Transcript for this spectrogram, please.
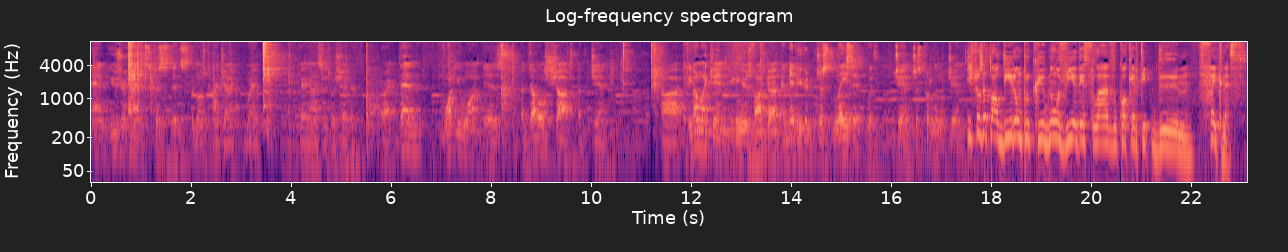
and use your hands because it's the most hygienic way of getting ice into a shaker. All right. Then, what you want is a double shot of gin. Uh, if you don't like gin, you can use vodka, and maybe you could just lace it with gin. Just put a little gin. E as pessoas aplaudiram porque não havia desse lado qualquer tipo de fakeness,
